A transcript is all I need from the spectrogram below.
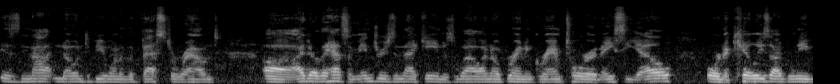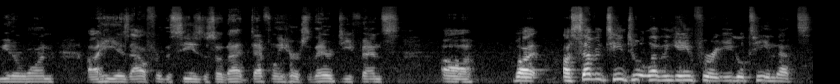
is not known to be one of the best around. Uh, I know they had some injuries in that game as well. I know Brandon Graham tore an ACL or an Achilles, I believe, either one. Uh, he is out for the season, so that definitely hurts their defense. Uh, but a 17 to 11 game for an Eagle team that's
